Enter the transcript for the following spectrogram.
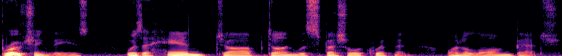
Broaching these was a hand job done with special equipment on a long bench.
